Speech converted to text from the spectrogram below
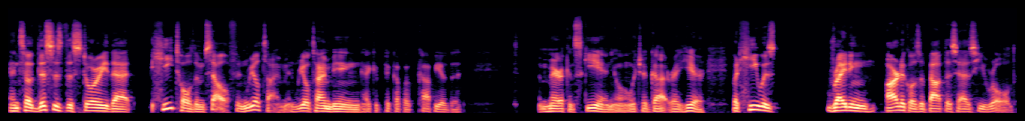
And so this is the story that he told himself in real time. In real time being, I could pick up a copy of the American Ski Annual, which I've got right here. But he was writing articles about this as he rolled.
